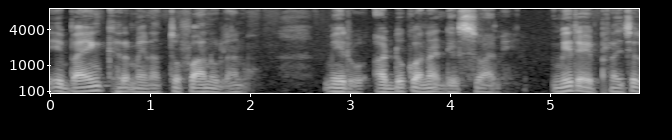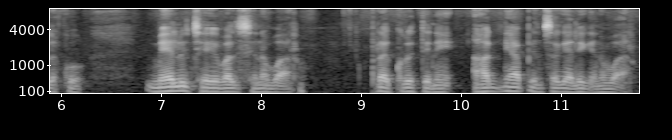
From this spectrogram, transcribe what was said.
ఈ భయంకరమైన తుఫానులను మీరు అడ్డుకొనండి స్వామి. మీరే ప్రజలకు మేలు చేయవలసిన వారు. ప్రకృతిని ఆజ్ఞాపించగలిగిన వారు.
